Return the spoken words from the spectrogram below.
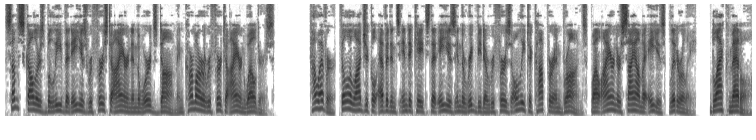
Some scholars believe that ayas refers to iron and the words dam and karmara refer to iron welders. However, philological evidence indicates that ayas in the Rigveda refers only to copper and bronze, while iron or syama ayas, literally, black metal,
